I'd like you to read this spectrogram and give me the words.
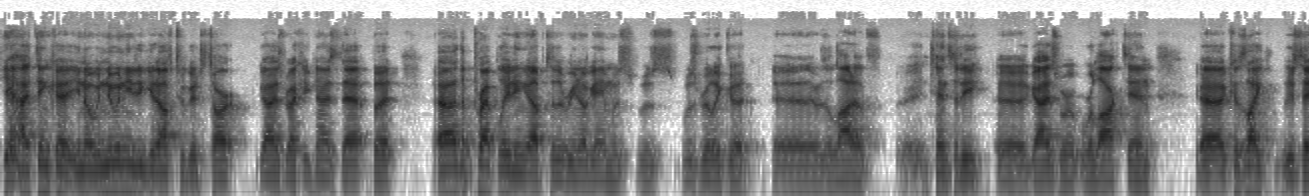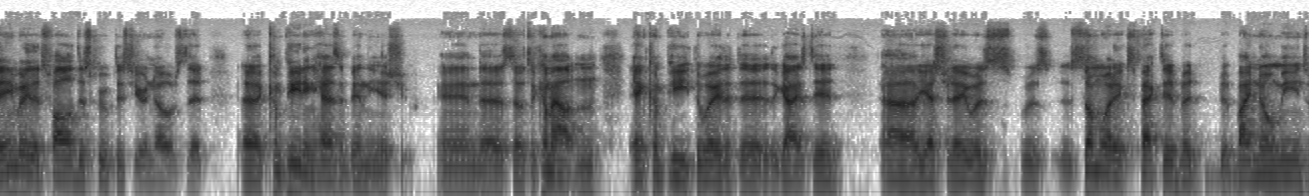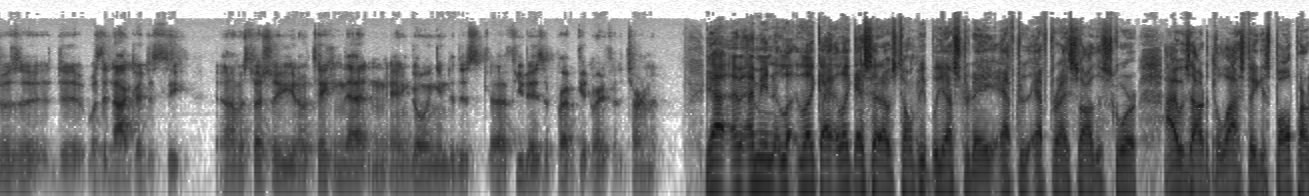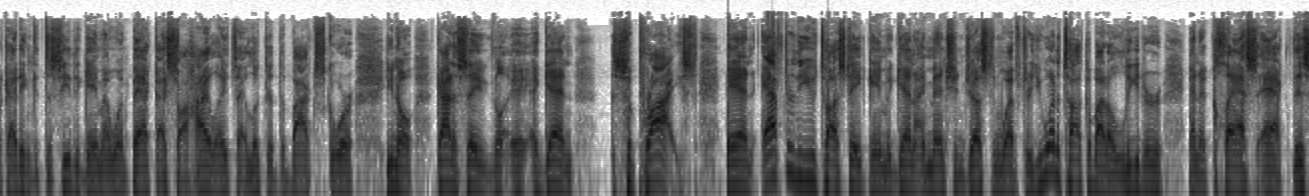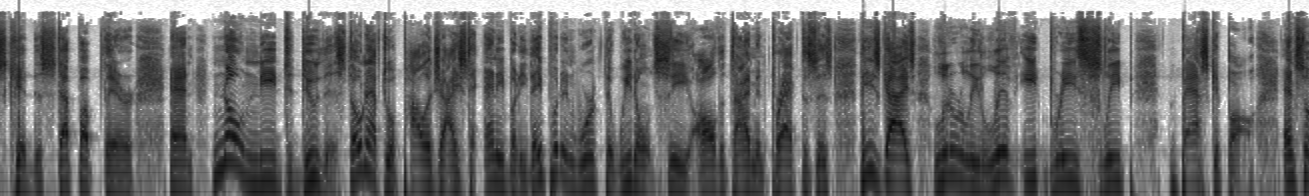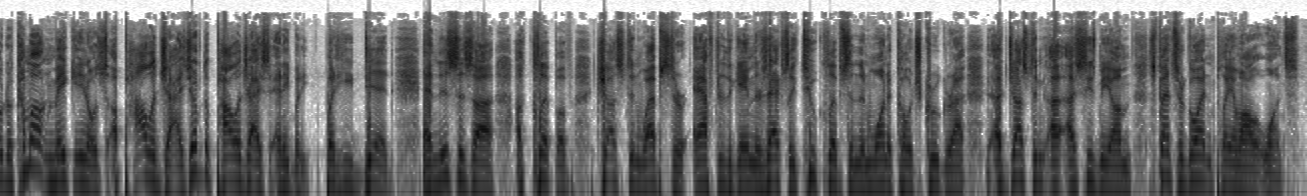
Yeah, I think, uh, you know, we knew we needed to get off to a good start. Guys recognized that. But uh, the prep leading up to the Reno game was was was really good. Uh, there was a lot of intensity. Uh, guys were, were locked in because, uh, like we say, anybody that's followed this group this year knows that uh, competing hasn't been the issue. And so to come out and, and compete the way that the, the guys did yesterday was was somewhat expected, but by no means was a, was it not good to see. Um, especially you know taking that and, and going into this few days of prep, getting ready for the tournament. Yeah, I, I mean, like I like I said, I was telling people yesterday after after I saw the score, I was out at the Las Vegas ballpark. I didn't get to see the game. I went back, I saw highlights, I looked at the box score. You know, got to say again, surprised. And after the Utah State game, again, I mentioned Justin Webster. You want to talk about a leader and a class act. This kid to step up there and no need to do this. Don't have to apologize to anybody. They put in work that we don't see all the time in practices. These guys literally live, eat, breathe, sleep basketball. And so to come out and make, you know, apologize, you don't have to apologize to anybody, but he did. And this is a, a clip of Justin Webster after the game. There's actually two clips and then one of Coach Kruger uh, uh, Justin, uh, excuse me, um, Spencer, go ahead and play them all at once.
